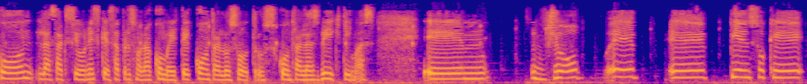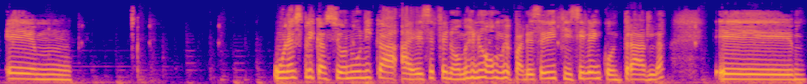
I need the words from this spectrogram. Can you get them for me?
con las acciones que esa persona comete contra los otros, contra las víctimas. Em, yo eh, eh, pienso que em, una explicación única a ese fenómeno me parece difícil encontrarla. Em,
